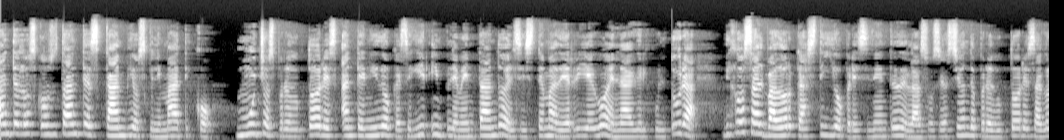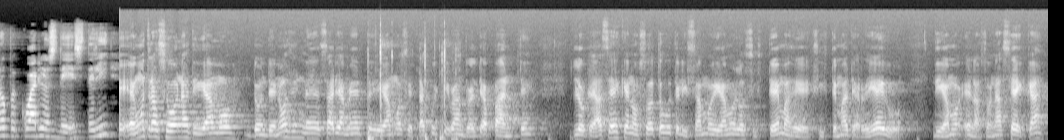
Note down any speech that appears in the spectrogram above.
Ante los constantes cambios climáticos, muchos productores han tenido que seguir implementando el sistema de riego en la agricultura, dijo Salvador Castillo, presidente de la Asociación de Productores Agropecuarios de Estelí. En otras zonas, digamos, donde no necesariamente, digamos, se está cultivando el diapante, lo que hace es que nosotros utilizamos, digamos, los sistemas de, sistemas de riego, digamos, en la zona seca.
